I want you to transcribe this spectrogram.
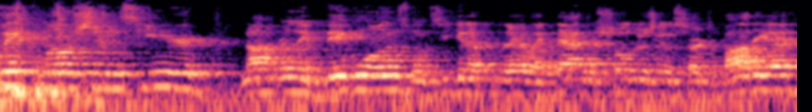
quick motions here, not really big ones. Once you get up there like that, the shoulder's gonna start to bother you.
